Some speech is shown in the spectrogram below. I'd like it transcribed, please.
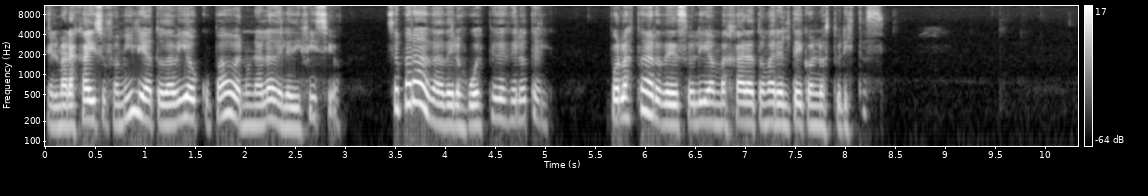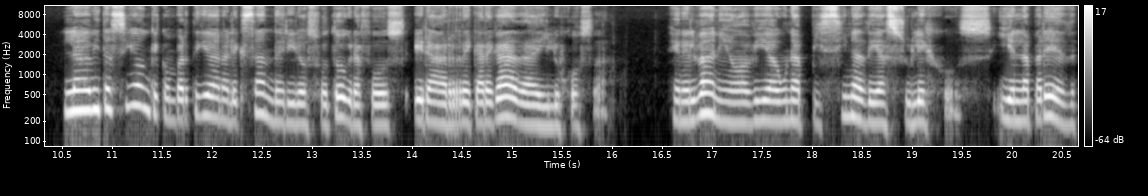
El marajá y su familia todavía ocupaban un ala del edificio, separada de los huéspedes del hotel. Por las tardes solían bajar a tomar el té con los turistas. La habitación que compartían Alexander y los fotógrafos era recargada y lujosa. En el baño había una piscina de azulejos y en la pared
